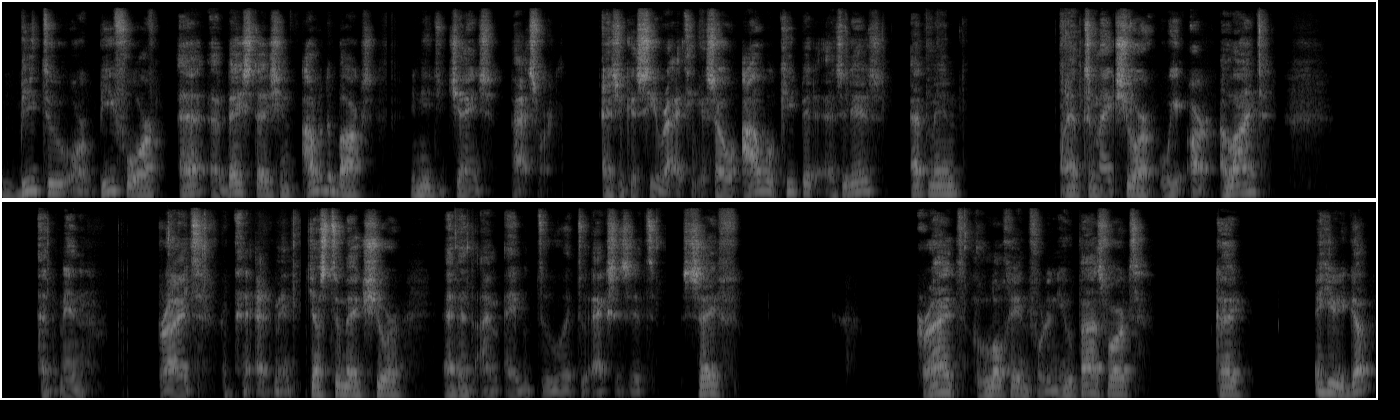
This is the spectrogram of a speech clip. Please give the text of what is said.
B2 or B4 eh, a base station out of the box, you need to change password as you can see right here. So I will keep it as it is, admin. I have to make sure we are aligned. Admin, right, and admin, just to make sure that I'm able to, uh, to access it safe Right, log in for the new password. Okay, and here you go.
